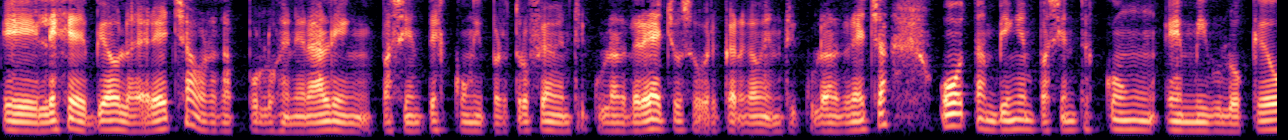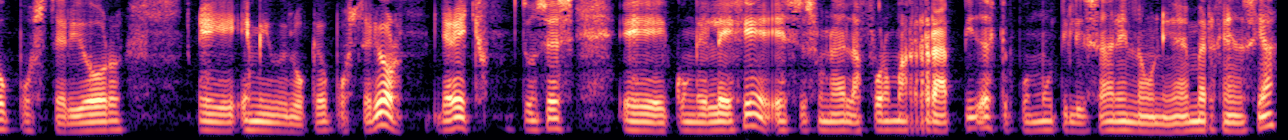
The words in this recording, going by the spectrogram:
el eje desviado a la derecha. Por lo general en pacientes con hipertrofia ventricular derecho, sobrecarga ventricular derecha, o también en pacientes con hemibloqueo posterior, eh, posterior derecho. Entonces, eh, con el eje, esa es una de las formas rápidas que podemos utilizar en la unidad de emergencia,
